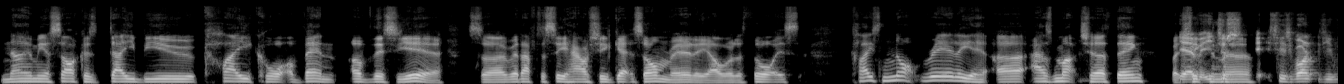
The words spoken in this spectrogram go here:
Naomi Osaka's debut clay court event of this year. So we'd have to see how she gets on. Really, I would have thought it's clay's not really uh, as much her thing. But yeah, but you just uh... she's one you,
